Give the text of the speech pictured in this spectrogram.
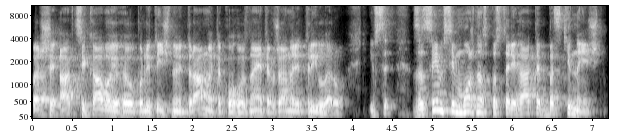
перший акт цікавої геополітичної драми, такого, знаєте, в жанрі трилеру. І все за цим всім можна спостерігати безкінечно,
